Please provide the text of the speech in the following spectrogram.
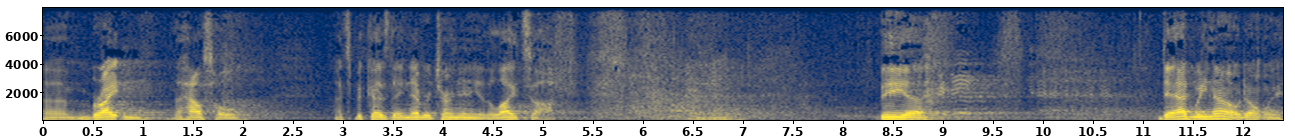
um, brighten the household. That's because they never turn any of the lights off. The. Uh, Dad, we know, don't we?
